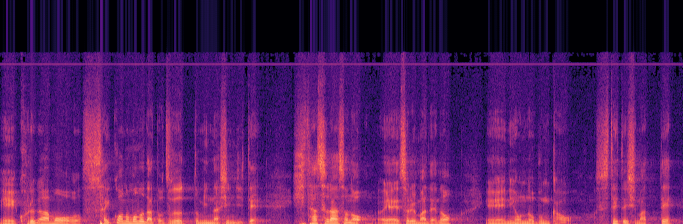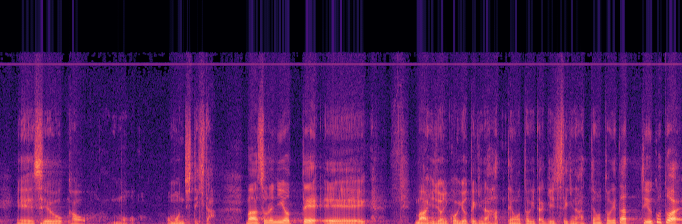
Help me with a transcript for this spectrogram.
えー、これがもう最高のものだとずっとみんな信じてひたすらその、えー、それまでの、えー、日本の文化を捨ててしまって、え、西洋化をもう重んじてきた。まあ、それによって、えまあ、非常に工業的な発展を遂げた技術的な発展を遂げたっていうことは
